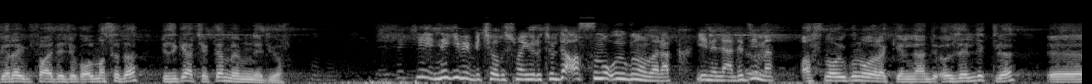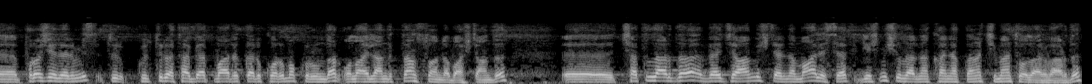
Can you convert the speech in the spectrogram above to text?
görev ifade edecek olması da bizi gerçekten memnun ediyor. E, Peki ne gibi bir çalışma yürütüldü? Aslına uygun olarak yenilendi değil mi? Aslında uygun olarak yenilendi. Özellikle e, projelerimiz Türk Kültür ve Tabiat Varlıkları Koruma Kurulu'ndan onaylandıktan sonra başlandı. E, çatılarda ve cami işlerinde maalesef geçmiş yıllardan kaynaklanan çimentolar vardı.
